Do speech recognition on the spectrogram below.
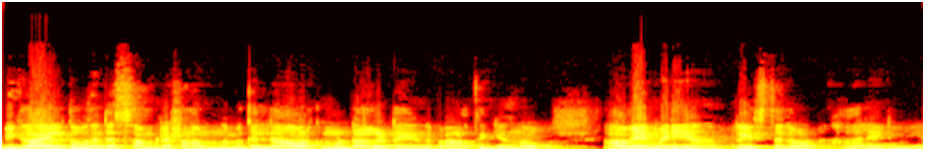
മികായൽ ദൂതന്റെ സംരക്ഷണം നമുക്ക് എല്ലാവർക്കും ഉണ്ടാകട്ടെ എന്ന് പ്രാർത്ഥിക്കുന്നു. ആവേ മരിയ. പ്രൈസ്തലോട്ട് ഹാലേലൂയ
